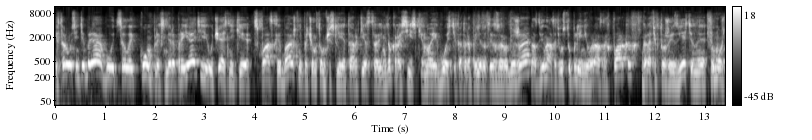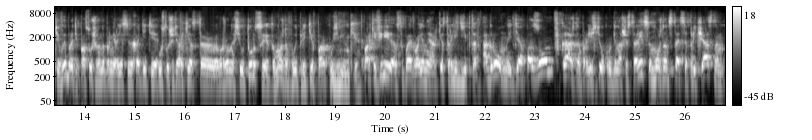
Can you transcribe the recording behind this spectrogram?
И 2 сентября будет целый комплекс мероприятий. Участники Спасской башни, причем в том числе это оркестры не только российские, но и гости, которые приедут из-за рубежа. У нас 12 выступлений в разных парках. График тоже известен. И вы можете выбрать и послушать. Ну, например, если вы хотите услышать оркестр вооруженных сил Турции, то можно будет прийти в парк Кузьминки. В парке Фили выступает военный оркестр Египта. Огромный диапазон. В каждом практически округе нашей столицы можно стать сопричастным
